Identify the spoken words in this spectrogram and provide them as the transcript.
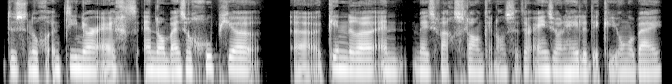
Dus nog een tiener echt. En dan bij zo'n groepje eh, kinderen en de meeste waren slank. En dan zit er één zo'n hele dikke jongen bij.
